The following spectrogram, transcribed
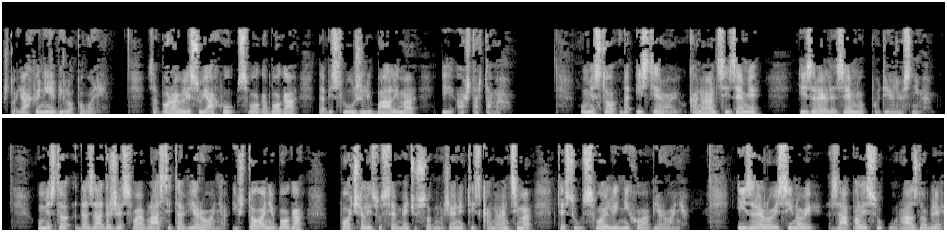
što Jahvi nije bilo po volji. Zaboravili su Jahvu svoga boga da bi služili balima i aštartama. Umjesto da istjeraju Kanaanci iz zemlje, Izrael je zemlju podijelio s njima. Umjesto da zadrže svoja vlastita vjerovanja i štovanje Boga, počeli su se međusobno ženiti s Kanancima, te su usvojili njihova vjerovanja. Izraelovi sinovi zapali su u razdoblje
